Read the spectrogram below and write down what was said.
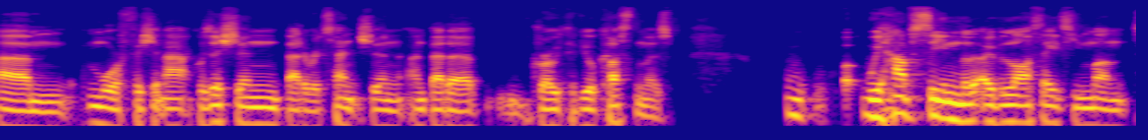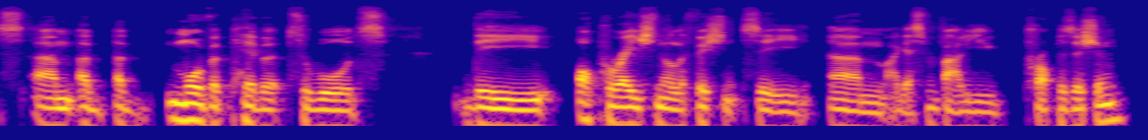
um, more efficient acquisition, better retention, and better growth of your customers. We have seen that over the last eighteen months um, a, a more of a pivot towards the operational efficiency, um, I guess, value proposition,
